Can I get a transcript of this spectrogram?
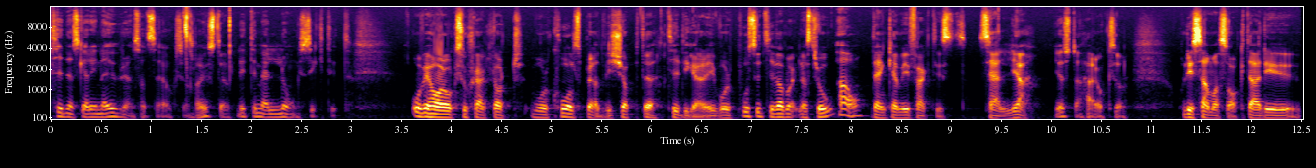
tiden ska rinna ur en så att säga också. Ja, det. Lite mer långsiktigt. Och vi har också självklart vår call spread vi köpte tidigare i vår positiva marknadstro. Ja. Den kan vi faktiskt sälja Just det. här också. Och det är samma sak där, det ju,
